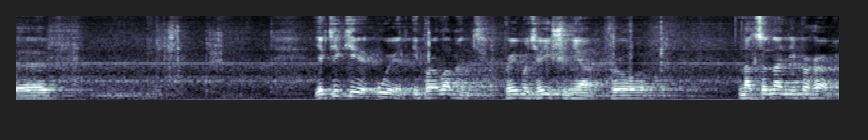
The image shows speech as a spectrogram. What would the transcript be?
е, як тільки уряд і парламент приймуть рішення про національні програми,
